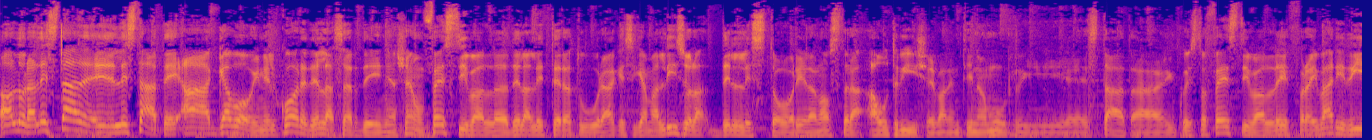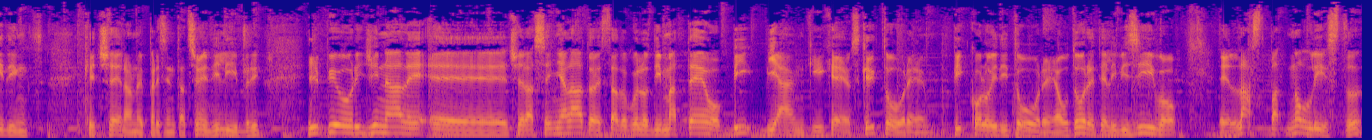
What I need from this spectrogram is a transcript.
Allora, l'estate, eh, l'estate a Gavoi, nel cuore della Sardegna, c'è un festival della letteratura che si chiama L'Isola delle Storie. La nostra autrice Valentina Murri è stata in questo festival e fra i vari readings che c'erano e presentazioni di libri, il più originale eh, ce l'ha segnalato è stato quello di Matteo B. Bianchi, che è scrittore, piccolo editore, autore televisivo e last but not least,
